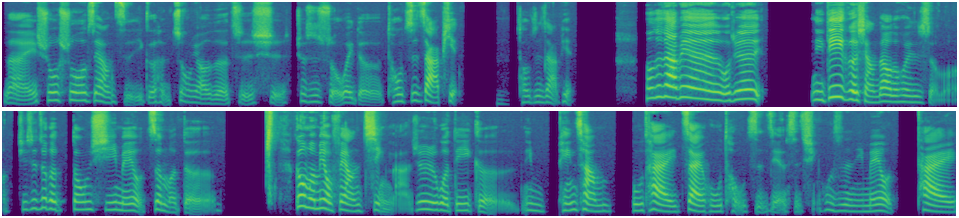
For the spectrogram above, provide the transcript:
来说说这样子一个很重要的知识，就是所谓的投资诈骗。投资诈骗。投资诈骗，我觉得你第一个想到的会是什么？其实这个东西没有这么的，跟我们没有非常近啦。就是如果第一个你平常不太在乎投资这件事情，或是你没有太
